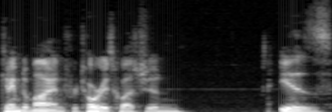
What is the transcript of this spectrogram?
came to mind for Tori's question is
